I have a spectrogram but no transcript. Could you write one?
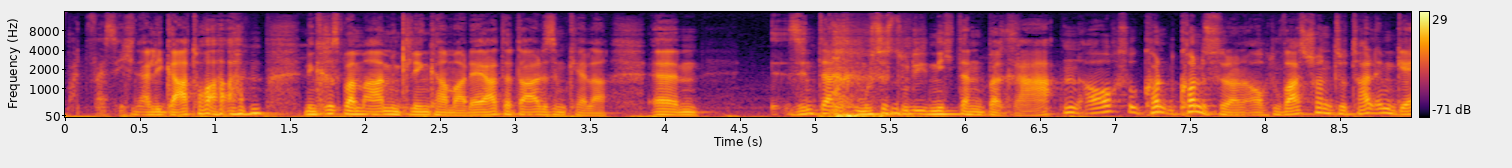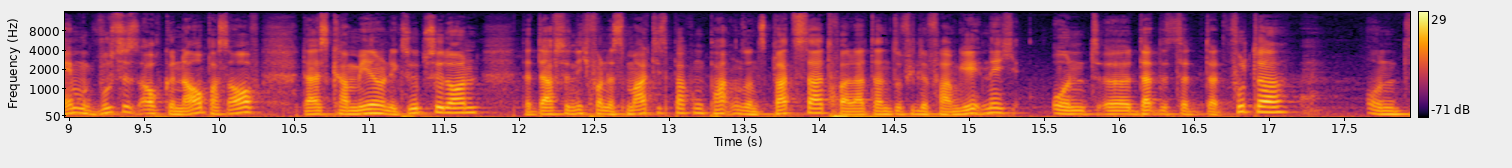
was weiß ich, einen Alligator haben. Den kriegst du beim Armin Klinkhammer, der hatte da alles im Keller. Ähm, sind dann, musstest du die nicht dann beraten auch? So kon konntest du dann auch. Du warst schon total im Game und wusstest auch genau, pass auf, da ist Chamäleon XY, da darfst du nicht von der Smarties-Packung packen, sonst platzt das, weil das dann so viele Farben geht nicht. Und äh, das ist das Futter und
